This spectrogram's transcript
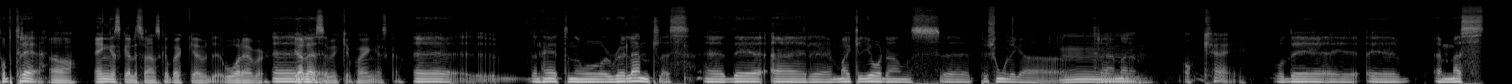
Topp tre. Ja. Engelska eller svenska böcker, whatever. Eh, Jag läser mycket på engelska. Eh, den heter nog Relentless. Eh, det är Michael Jordans eh, personliga tränare. Mm. Okej. Och det är, är mest,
